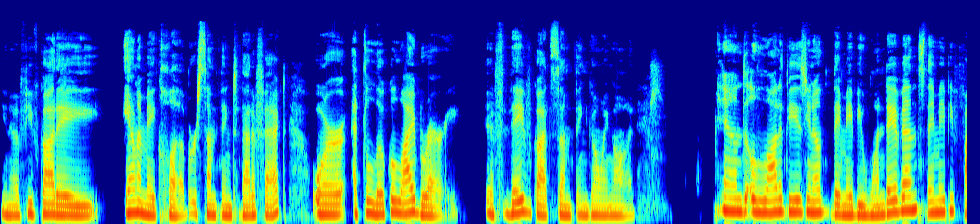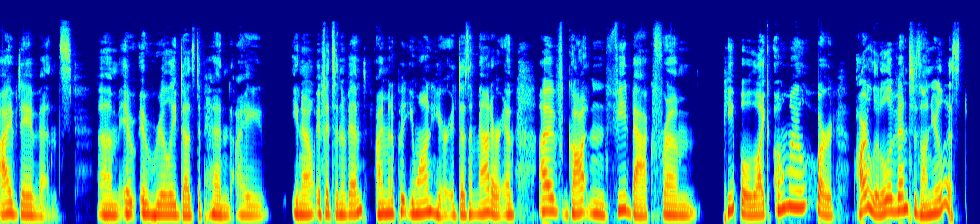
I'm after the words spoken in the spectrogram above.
You know, if you've got a anime club or something to that effect, or at the local library, if they've got something going on. And a lot of these, you know, they may be one day events, they may be five day events. Um, it, it really does depend. I, you know, if it's an event, I'm going to put you on here. It doesn't matter. And I've gotten feedback from people like, oh my Lord, our little event is on your list.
